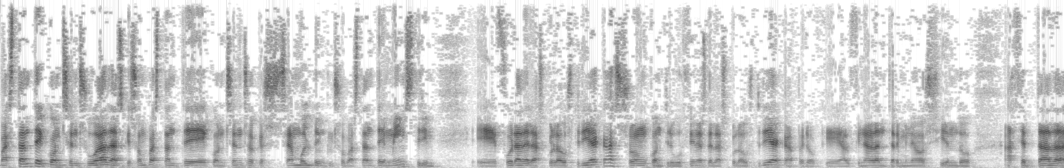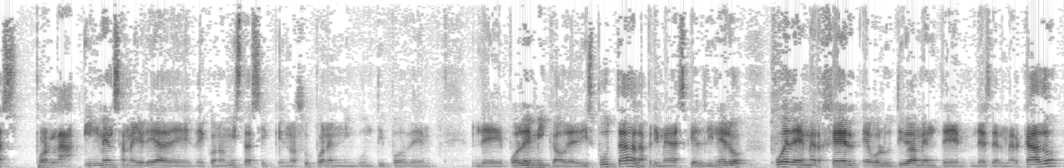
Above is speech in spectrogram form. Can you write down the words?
bastante consensuadas, que son bastante consenso, que se han vuelto incluso bastante mainstream eh, fuera de la escuela austríaca, son contribuciones de la escuela austríaca, pero que al final han terminado siendo aceptadas por la inmensa mayoría de, economistas y que no suponen ningún tipo de, de polémica o de disputa. La primera es que el dinero puede emerger evolutivamente desde el mercado.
